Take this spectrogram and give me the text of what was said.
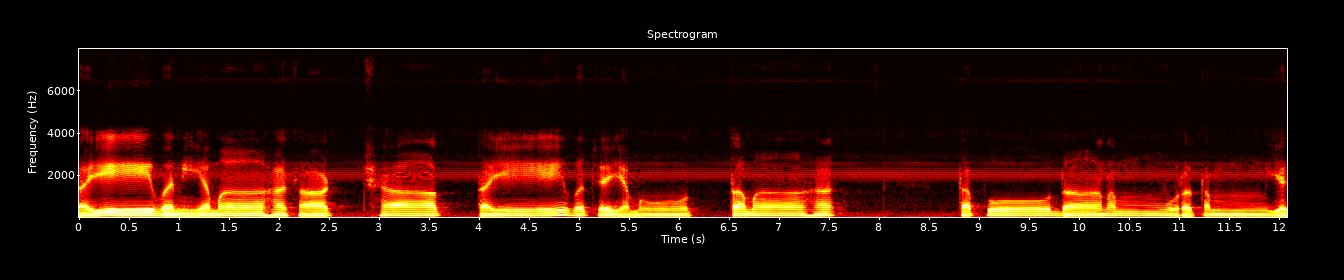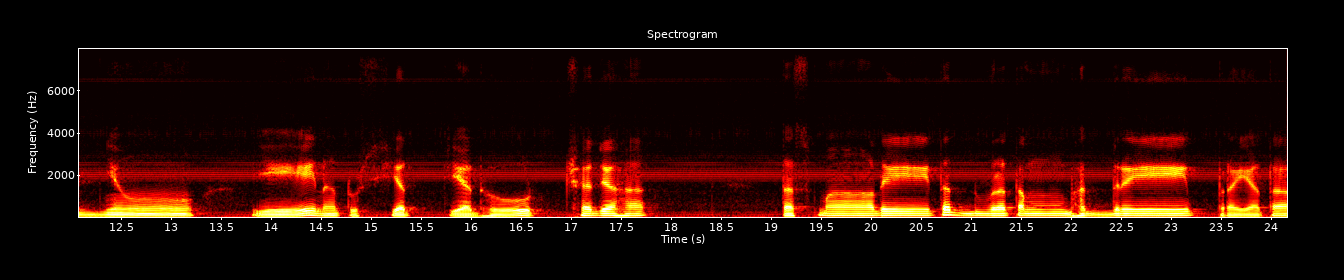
त एव नियमाः साक्षात्त च यमोत्तमाः तपोदानं व्रतं यज्ञो येन तुष्यत्यधोक्षजः तस्मादेतद्व्रतं भद्रे प्रयता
